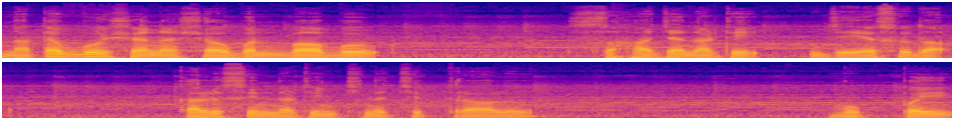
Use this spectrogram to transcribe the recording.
నటభూషణ శోభన్ బాబు సహజ నటి జయసుధ కలిసి నటించిన చిత్రాలు ముప్పై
